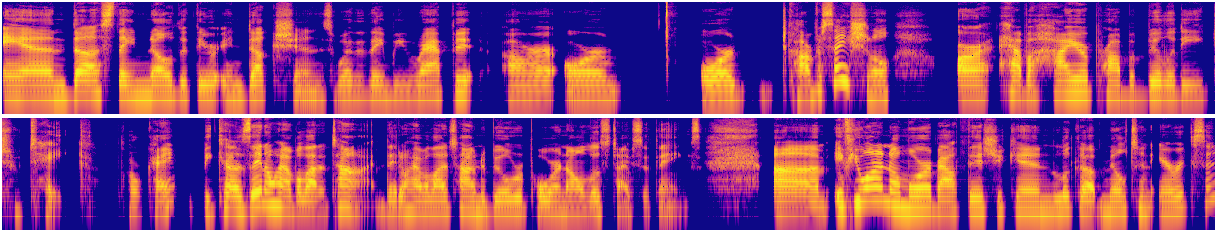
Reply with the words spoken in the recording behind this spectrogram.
And thus they know that their inductions, whether they be rapid or, or, or conversational, are have a higher probability to take okay? Because they don't have a lot of time. They don't have a lot of time to build rapport and all those types of things. Um, if you want to know more about this you can look up milton erickson.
